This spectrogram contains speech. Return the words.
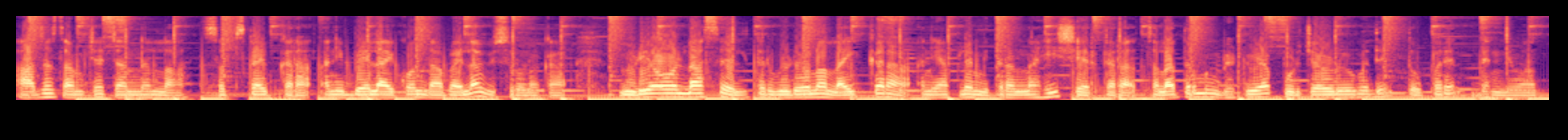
आजच आमच्या चॅनलला सबस्क्राईब करा आणि बेल आयकॉन दाबायला विसरू नका. व्हिडिओ आवडला असेल तर व्हिडिओला लाईक करा आणि आपल्या मित्रांनाही शेअर करा. चला तर मग भेटूया पुढच्या व्हिडिओमध्ये. तोपर्यंत धन्यवाद.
